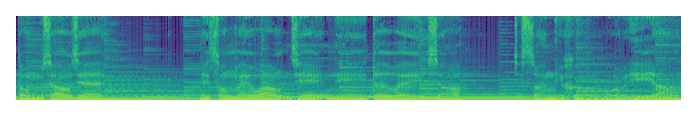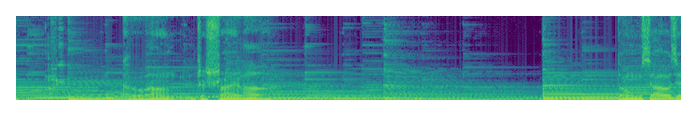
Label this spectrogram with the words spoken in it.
董小姐，你从没忘记你的微笑，就算你和我一样，渴望着衰老。董小姐。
